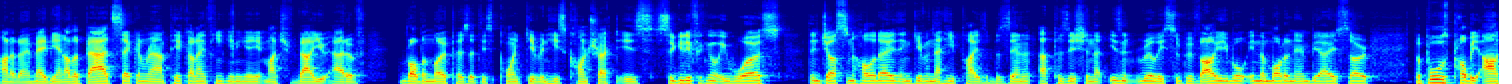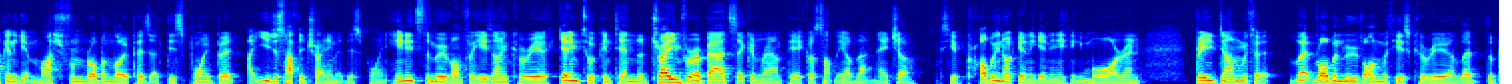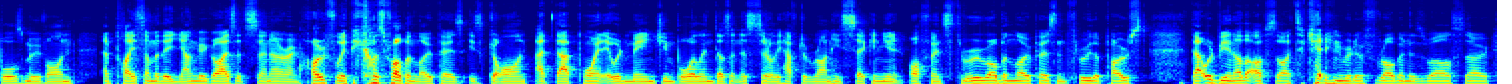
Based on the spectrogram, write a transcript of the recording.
I don't know, maybe another bad second round pick. I don't think you're going to get much value out of Robin Lopez at this point, given his contract is significantly worse than Justin Holiday, and given that he plays a position that isn't really super valuable in the modern NBA. So the Bulls probably aren't going to get much from Robin Lopez at this point, but uh, you just have to trade him at this point. He needs to move on for his own career, get him to a contender, trade him for a bad second round pick or something of that nature. Because you're probably not going to get anything more. And be done with it. Let Robin move on with his career. Let the Bulls move on and play some of their younger guys at center. And hopefully, because Robin Lopez is gone at that point, it would mean Jim Boylen doesn't necessarily have to run his second unit offense through Robin Lopez and through the post. That would be another upside to getting rid of Robin as well. So.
